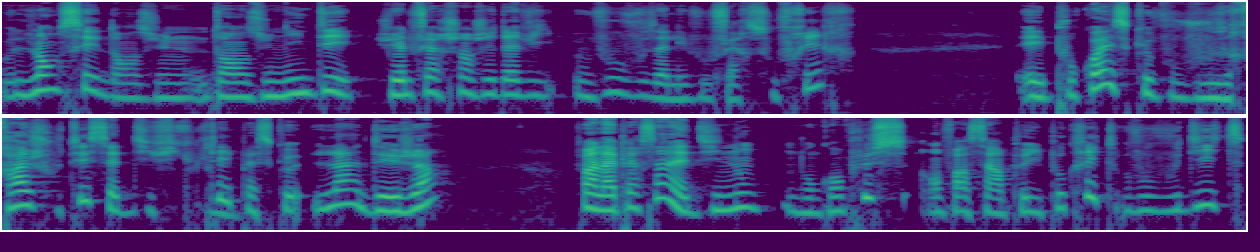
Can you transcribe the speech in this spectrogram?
lancez dans une, dans une idée, je vais le faire changer d'avis, vous, vous allez vous faire souffrir? Et pourquoi est-ce que vous vous rajoutez cette difficulté? Mm. Parce que là, déjà, enfin, la personne a dit non. Donc en plus, enfin, c'est un peu hypocrite. Vous vous dites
